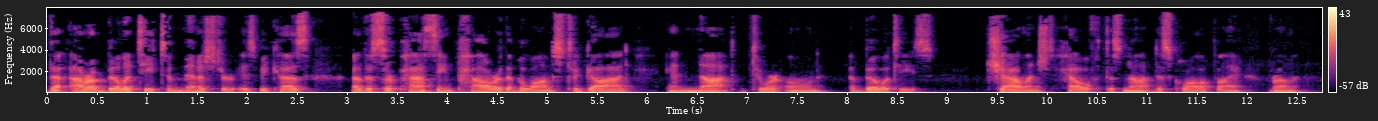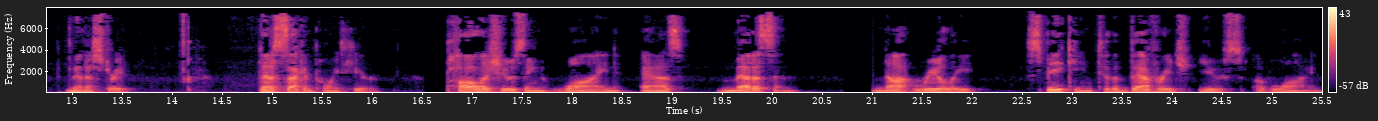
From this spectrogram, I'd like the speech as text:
That our ability to minister is because of the surpassing power that belongs to God and not to our own abilities. Challenged health does not disqualify from ministry. Then a second point here. Paul is using wine as medicine, not really speaking to the beverage use of wine.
